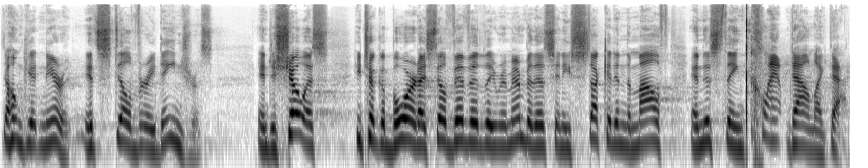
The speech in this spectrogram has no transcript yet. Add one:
Don't get near it. It's still very dangerous. And to show us, he took a board, I still vividly remember this, and he stuck it in the mouth, and this thing clamped down like that.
